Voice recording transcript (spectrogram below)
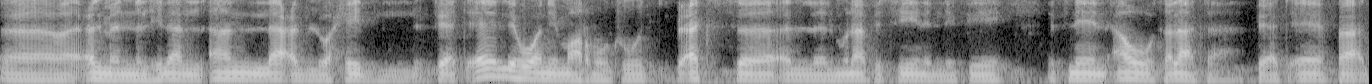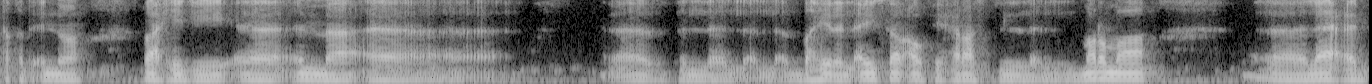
آه علما أن الهلال الآن اللاعب الوحيد فئة A اللي هو نيمار موجود بعكس آه المنافسين اللي في اثنين أو ثلاثة فئة A فأعتقد أنه راح يجي آه إما آه آه الظهير الأيسر أو في حراسة المرمى لاعب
